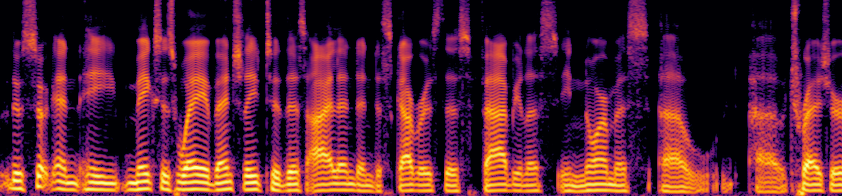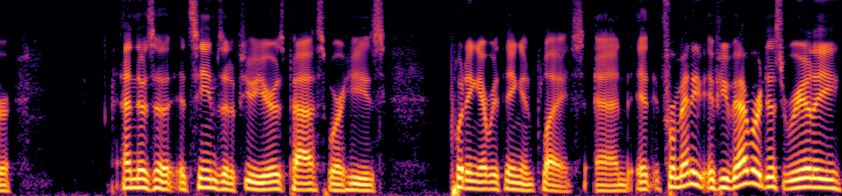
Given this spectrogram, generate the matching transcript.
there's and he makes his way eventually to this island and discovers this fabulous, enormous uh, uh, treasure. And there's a. It seems that a few years pass where he's putting everything in place. And it for many, if you've ever just really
